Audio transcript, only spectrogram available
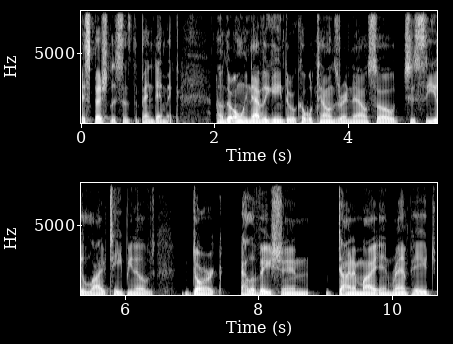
especially since the pandemic. Uh, they're only navigating through a couple towns right now, so to see a live taping of Dark, Elevation, Dynamite, and Rampage,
